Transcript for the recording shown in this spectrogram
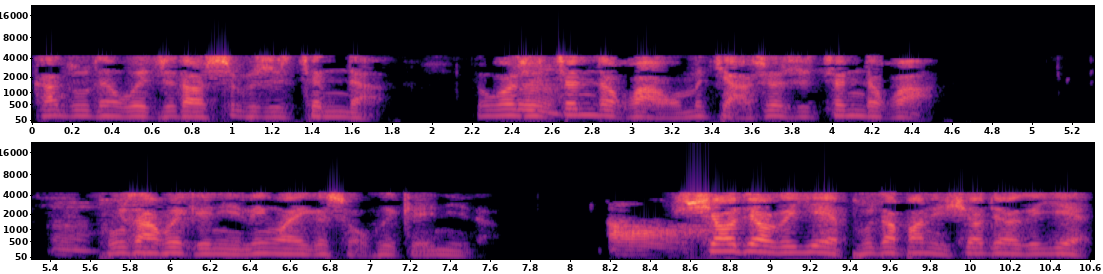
看图腾会知道是不是真的。如果是真的话，我们假设是真的话，嗯，菩萨会给你另外一个手会给你的。哦，消掉个业，菩萨帮你消掉一个业。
